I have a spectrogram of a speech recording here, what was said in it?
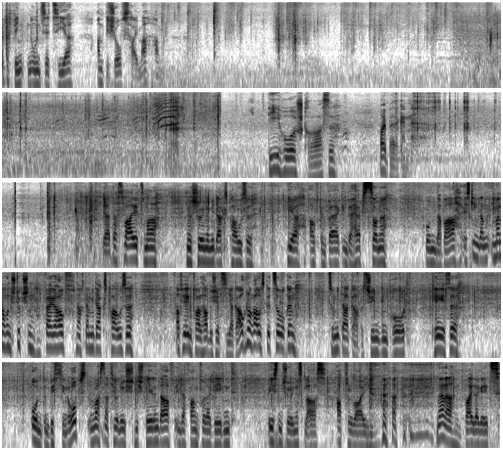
Wir befinden uns jetzt hier am Bischofsheimer Hang. Die Hohe Straße bei Bergen. Ja, das war jetzt mal eine schöne Mittagspause hier auf dem Berg in der Herbstsonne. Wunderbar. Es ging dann immer noch ein Stückchen bergauf nach der Mittagspause. Auf jeden Fall habe ich jetzt die Jacke auch noch ausgezogen. Zum Mittag gab es Schinkenbrot, Käse und ein bisschen Obst. Und was natürlich nicht fehlen darf in der Frankfurter Gegend, ist ein schönes Glas Apfelwein. na, na, weiter geht's.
